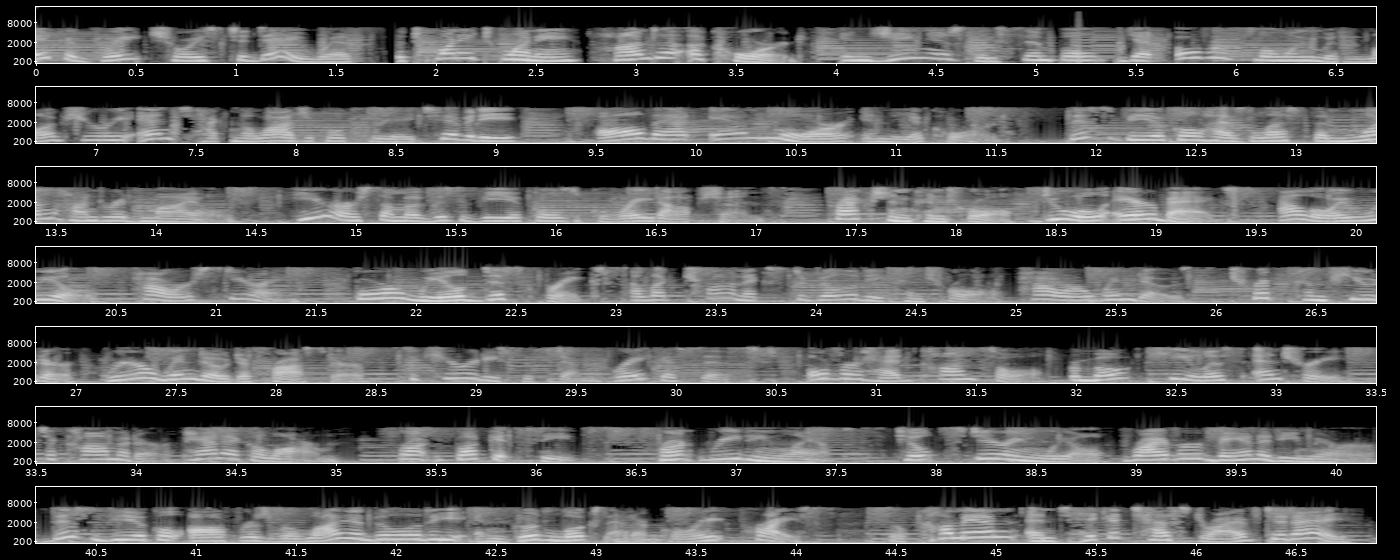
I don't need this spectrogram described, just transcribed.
Make a great choice today with the 2020 Honda Accord. Ingeniously simple, yet overflowing with luxury and technological creativity, all that and more in the Accord. This vehicle has less than 100 miles. Here are some of this vehicle's great options. Traction control, dual airbags, alloy wheels, power steering, four-wheel disc brakes, electronic stability control, power windows, trip computer, rear window defroster, security system, brake assist, overhead console, remote keyless entry, tachometer, panic alarm, front bucket seats, front reading lamps, tilt steering wheel, driver vanity mirror. This vehicle offers reliability and good looks at a great price. So come in and take a test drive today.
